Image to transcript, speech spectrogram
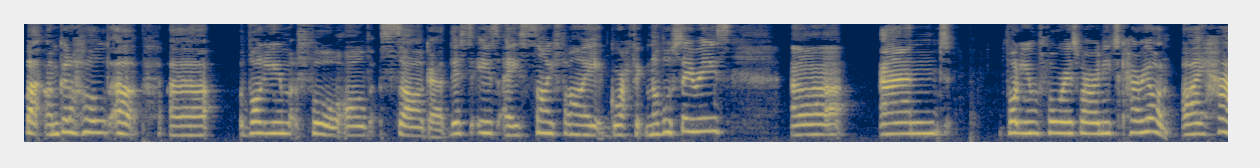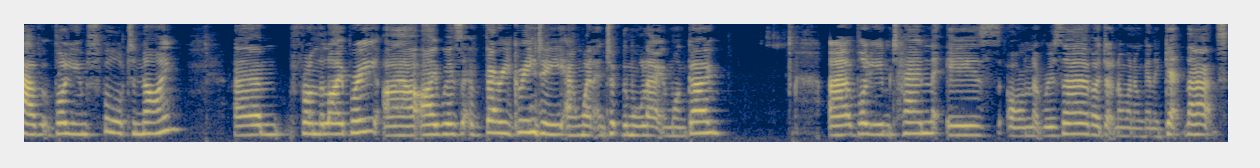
But I'm going to hold up uh, volume four of Saga. This is a sci-fi graphic novel series. Uh, and volume four is where I need to carry on. I have volumes four to nine um, from the library. I was very greedy and went and took them all out in one go. Uh, volume 10 is on reserve. I don't know when I'm going to get that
